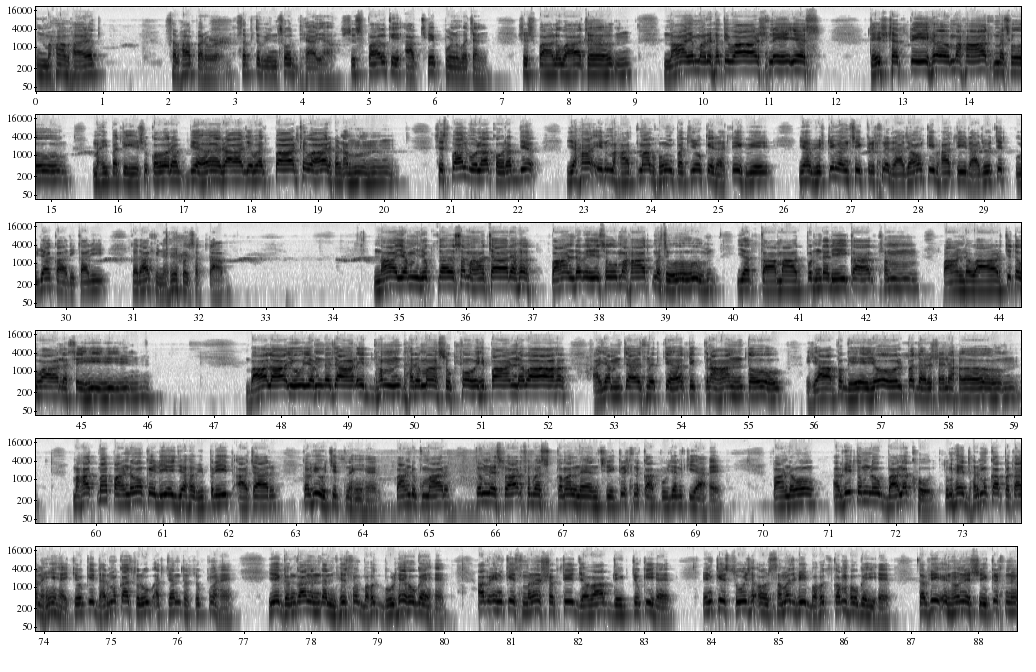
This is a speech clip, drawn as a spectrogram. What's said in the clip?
महाभारत सभा पर्व, सप्तविंशोध्याय शिषपाल के आक्षेप पूर्ण वचन शिषपालवाच नायमर्हति वा स्नेयस्तिष्ठत्वीह महात्मसो। महीपतिषु कौरभ्य राजवत पार्थिवार्हणम। शिषपाल बोला कौरभ्य यहाँ इन महात्मा भूमिपतियों के रहते हुए यह विष्टिवंशी कृष्ण राजाओं की भांति राजोचित पूजा का अधिकारी कदापि नहीं हो सकता। नायम युक्त समाचार पांडवेशु महात्मसु यत्कामात् पुंडरीकाक्षम पांडवार्चितवान बालायूयम न जानिध्वम धर्म सूक्ष्म पांडवा अयम च स्मृत्य तिक्रांतो यापगेयोल्पदर्शन। महात्मा पांडवों के लिए यह विपरीत आचार कभी उचित नहीं है। पांडुकुमार, तुमने स्वार्थवश कमल नयन श्री कृष्ण का पूजन किया है। पांडवों, अभी तुम लोग बालक हो। तुम्हें धर्म का पता नहीं है, क्योंकि धर्म का स्वरूप अत्यंत सूक्ष्म है। ये गंगानंदन भीष्म बहुत बूढ़े हो गए हैं। अब इनकी स्मरण शक्ति जवाब दे चुकी है। इनकी सूझ और समझ भी बहुत कम हो गई है। तभी इन्होंने श्री कृष्ण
